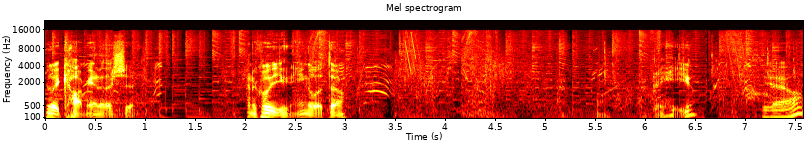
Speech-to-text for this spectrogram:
Really caught me out of that shit. Kind of cool that you can angle it though. Oh, did I hit you? Yeah.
